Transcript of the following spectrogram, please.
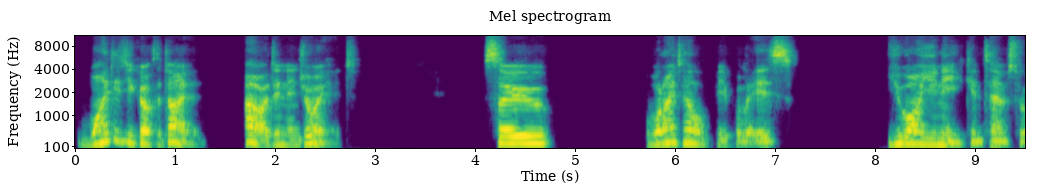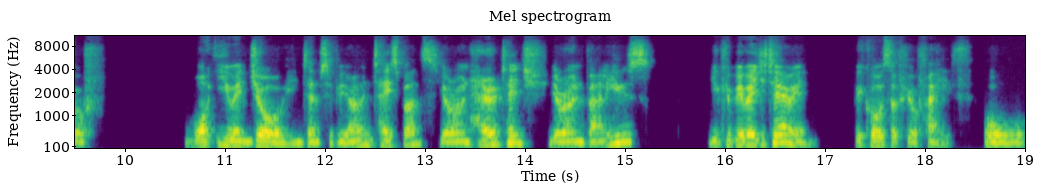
Why did you go off the diet? Oh, I didn't enjoy it. So, what I tell people is you are unique in terms of what you enjoy, in terms of your own taste buds, your own heritage, your own values. You could be a vegetarian because of your faith or,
